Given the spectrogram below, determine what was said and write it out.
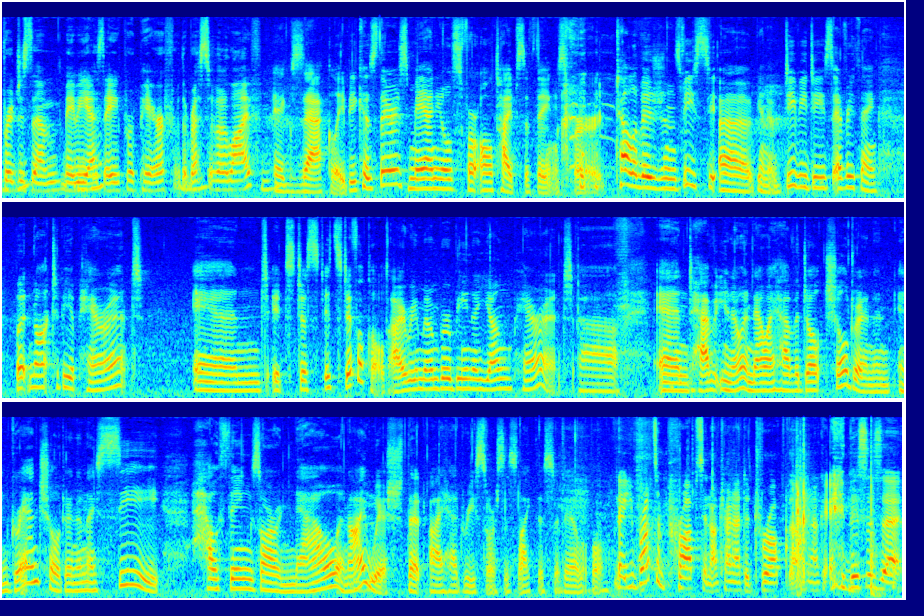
Bridges mm -hmm. them maybe mm -hmm. as mm-hmm. they prepare for the rest of their life. Mm -hmm. Exactly, because there's manuals for all types of things, for televisions, VC, uh, you know, DVDs, everything, but not to be a parent and it's just it's difficult. I remember being a young parent uh, and have you know, and now I have adult children and, and grandchildren, and I see how things are now, and I mm-hmm. wish that I had resources like this available. Now you brought some props in. I'll try not to drop them. Okay, this is a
